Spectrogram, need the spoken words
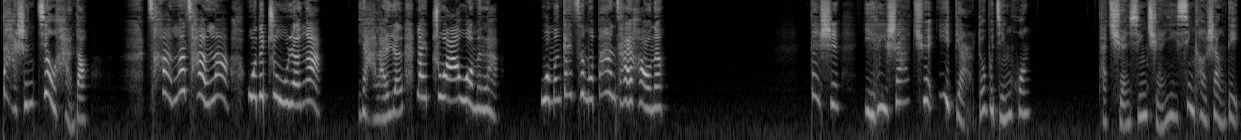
大声叫喊道：“惨了，惨了！我的主人啊！亚兰人来抓我们了，我们该怎么办才好呢？”但是。伊丽莎却一点儿都不惊慌，她全心全意信靠上帝，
